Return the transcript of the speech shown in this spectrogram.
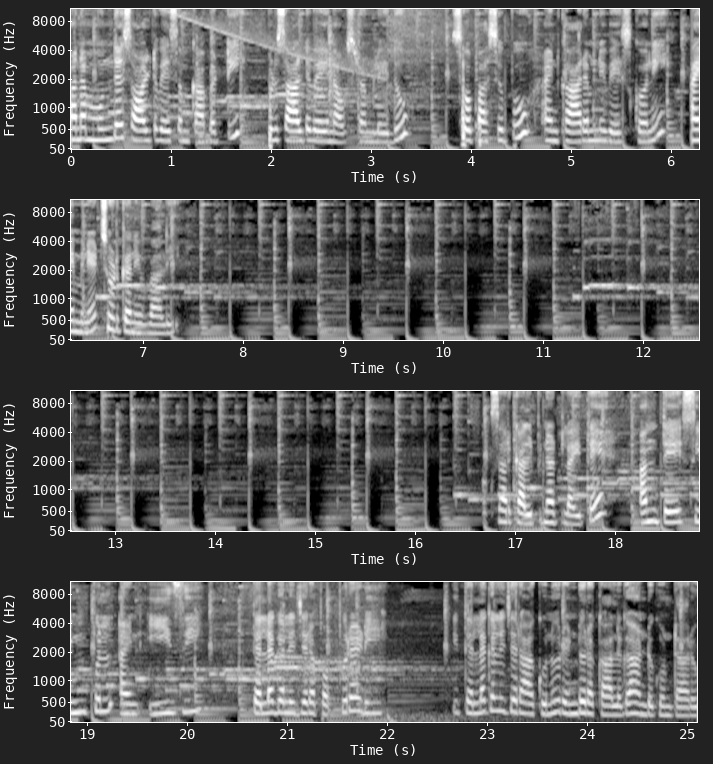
మనం ముందే సాల్ట్ వేసాం కాబట్టి ఇప్పుడు సాల్ట్ వేయని అవసరం లేదు. సో పసుపు అండ్ కారంని వేసుకొని ఫైవ్ మినిట్స్ ఉడకనివ్వాలి. ఒకసారి కలిపినట్లయితే అంతే సింపుల్ అండ్ ఈజీ తెల్లగలిజర పప్పు రెడీ. ఈ తెల్లగలిజర ఆకును రెండు రకాలుగా వండుకుంటారు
